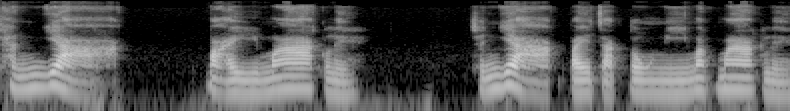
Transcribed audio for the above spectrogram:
ฉันอยากไปมากเลย ฉันอยากไปจากตรงนี้มากๆเลย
